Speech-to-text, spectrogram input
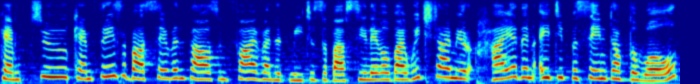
Camp 2, Camp 3 is about 7,500 meters above sea level, by which time you're higher than 80% of the world.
